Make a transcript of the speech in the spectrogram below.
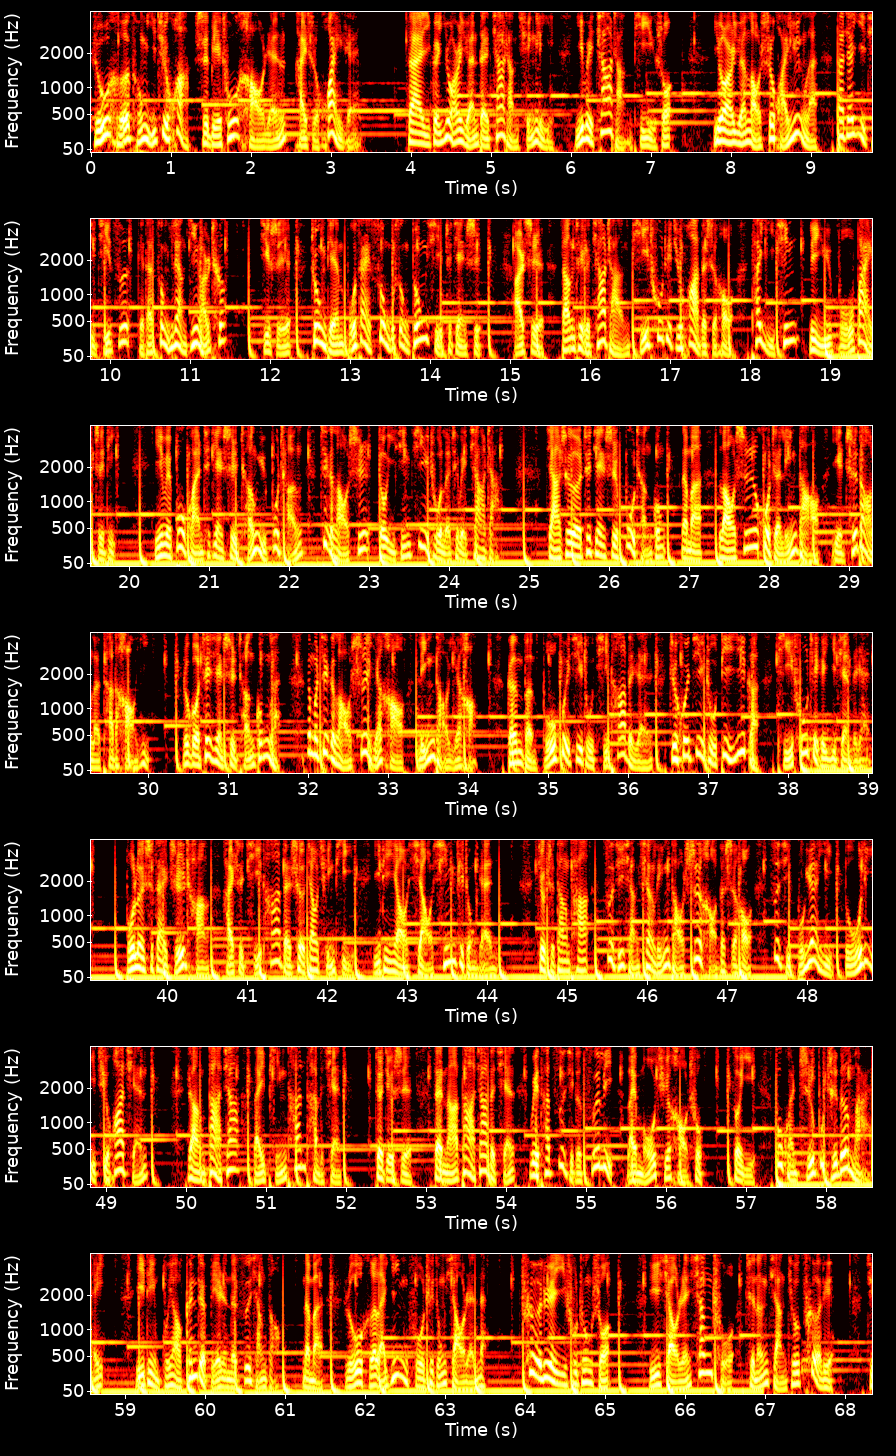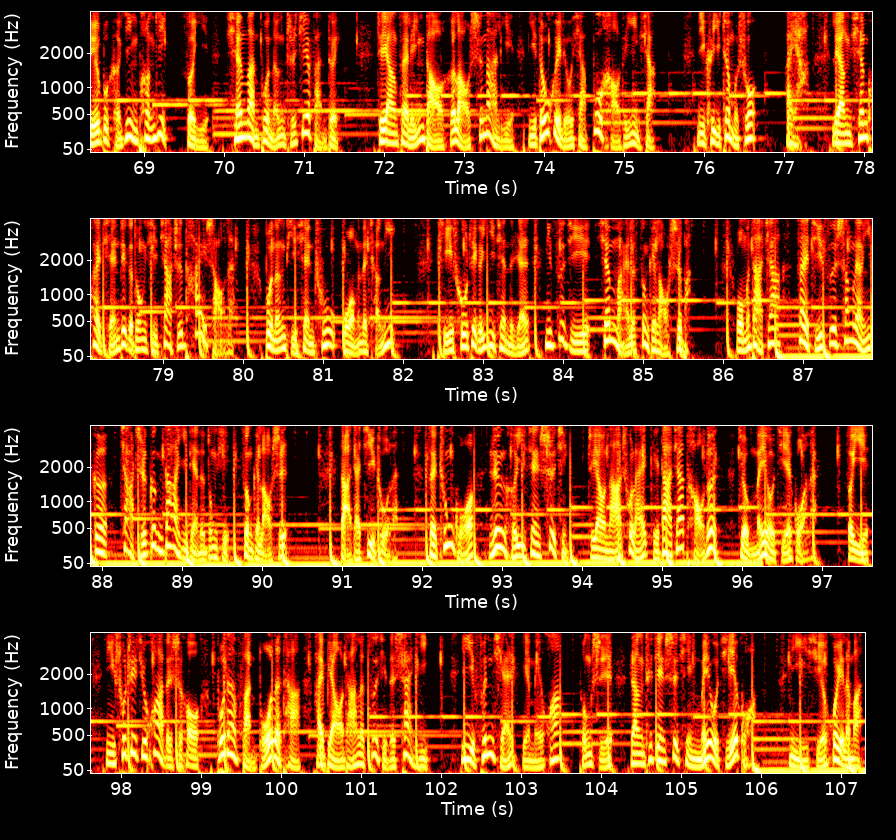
如何从一句话识别出好人还是坏人？在一个幼儿园的家长群里，一位家长提议说，幼儿园老师怀孕了，大家一起集资给她送一辆婴儿车。其实重点不在送不送东西这件事，而是当这个家长提出这句话的时候，他已经立于不败之地。因为不管这件事成与不成，这个老师都已经记住了这位家长。假设这件事不成功，那么老师或者领导也知道了他的好意。如果这件事成功了，那么这个老师也好，领导也好，根本不会记住其他的人，只会记住第一个提出这个意见的人。不论是在职场还是其他的社交群体，一定要小心这种人。就是当他自己想向领导示好的时候，自己不愿意独立去花钱，让大家来平摊他的钱。这就是在拿大家的钱为他自己的私利来谋取好处，所以不管值不值得买，一定不要跟着别人的思想走。那么，如何来应付这种小人呢？《策略》一书中说，与小人相处只能讲究策略，绝不可硬碰硬，所以千万不能直接反对，这样在领导和老师那里你都会留下不好的印象。你可以这么说：“哎呀。”两千块钱这个东西价值太少了，不能体现出我们的诚意。提出这个意见的人，你自己先买了送给老师吧。我们大家再集资商量一个价值更大一点的东西送给老师。大家记住了，在中国，任何一件事情只要拿出来给大家讨论，就没有结果了。所以你说这句话的时候，不但反驳了他，还表达了自己的善意，一分钱也没花，同时让这件事情没有结果。你学会了吗？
